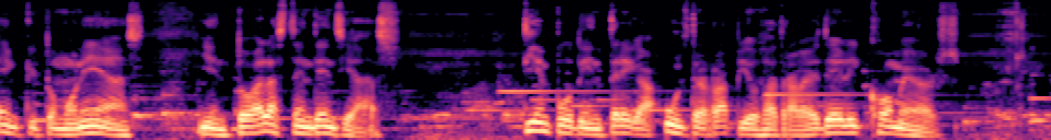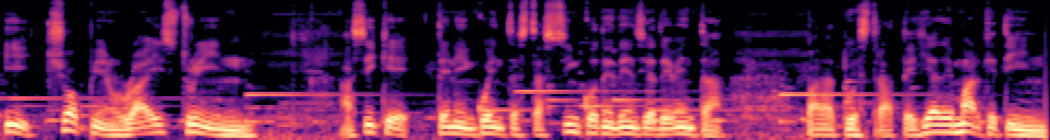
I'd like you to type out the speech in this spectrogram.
en criptomonedas y en todas las tendencias. Tiempo de entrega ultra rápidos a través del e-commerce y Shopping Right Stream. Así que ten en cuenta estas 5 tendencias de venta para tu estrategia de marketing.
